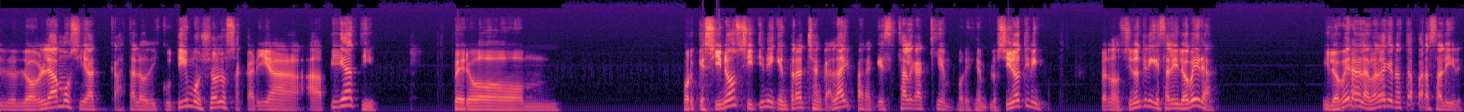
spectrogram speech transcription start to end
lo, hablamos y hasta lo discutimos, yo lo sacaría a Piatti, pero... mm, Porque si no, si tiene que entrar Chancalay para que salga quién, por ejemplo. Si no tiene, perdón, si no tiene que salir Lovera. Y Lovera, la verdad que no está para salir.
